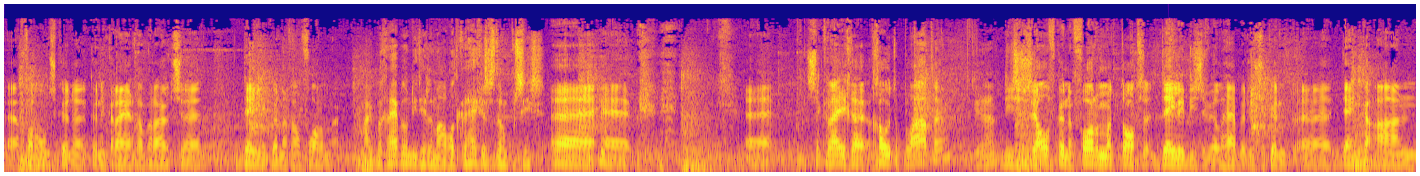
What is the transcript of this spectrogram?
van ons kunnen, kunnen krijgen waaruit ze delen kunnen gaan vormen. Maar ik begrijp nog niet helemaal. Wat krijgen ze dan precies? Ze krijgen grote platen die ze zelf kunnen vormen tot delen die ze willen hebben. Dus je kunt uh, denken aan eh,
